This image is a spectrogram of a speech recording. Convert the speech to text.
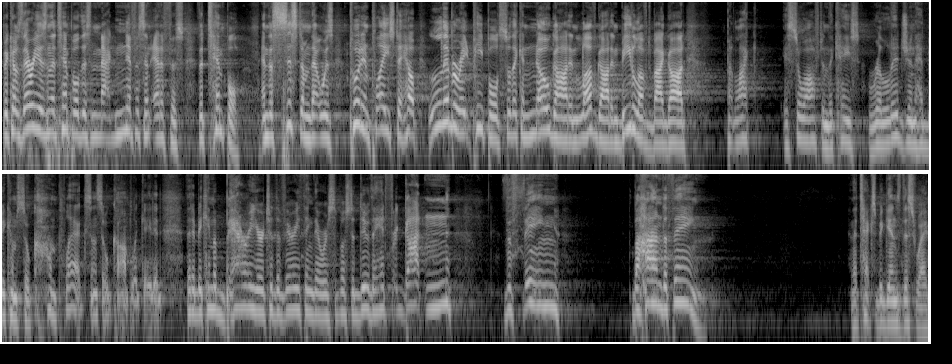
Because there he is in the temple, this magnificent edifice, the temple and the system that was put in place to help liberate people so they can know God and love God and be loved by God. But like is so often the case, religion had become so complex and so complicated that it became a barrier to the very thing they were supposed to do. They had forgotten the thing behind the thing. And the text begins this way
